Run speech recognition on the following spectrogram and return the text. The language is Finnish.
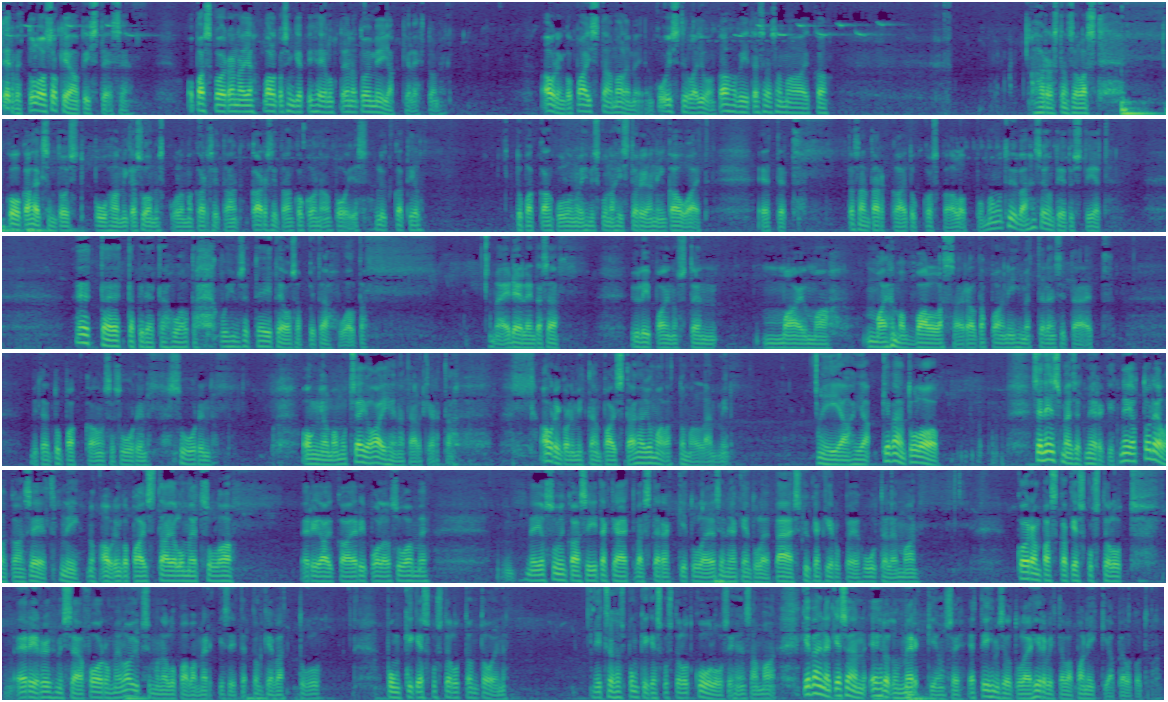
Tervetuloa sokeaan pisteeseen. Opaskoirana ja valkoisen keppi toimii Jakke Lehtonen. Aurinko paistaa, mä olen meidän kuistilla, juon kahvia tässä samaan aikaan. Harrastan sellaista K18-puuhaa, mikä Suomessa kuulemma karsitaan, karsitaan kokonaan pois lykkatilla. Tupakka on kuulunut ihmiskunnan historiaan niin kauan, että, että, että tasan tarkkaan ei tule koskaan loppumaan. Mutta hyvähän se on tietysti, että että, että pidetään huolta, kun ihmiset ei itse osaa pitää huolta. Mä edelleen tässä ylipainosten maailmaa, maailman vallassa eräällä tapaa niin ihmettelen sitä, että miten tupakka on se suurin, suurin ongelma, mutta se ei ole aiheena tällä kertaa. Aurinko nimittäin paistaa ihan jumalattoman lämmin. Ja, ja kevään tulo sen ensimmäiset merkit, ne ei ole todellakaan se, että niin, no, aurinko paistaa ja lumet sulaa eri aikaa eri puolella Suomea. Ne ei ole suinkaan siitäkään, että västäräkki tulee ja sen jälkeen tulee pääsky, käki rupeaa huutelemaan. Koiranpaskakeskustelut eri ryhmissä ja foorumeilla on yksi lupaava merkki siitä, että on kevät tullut. Punkkikeskustelut on toinen. Itse asiassa punkkikeskustelut kuuluu siihen samaan. Kevään ja kesän ehdoton merkki on se, että ihmisillä tulee hirvittävä paniikki ja pelkotila.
